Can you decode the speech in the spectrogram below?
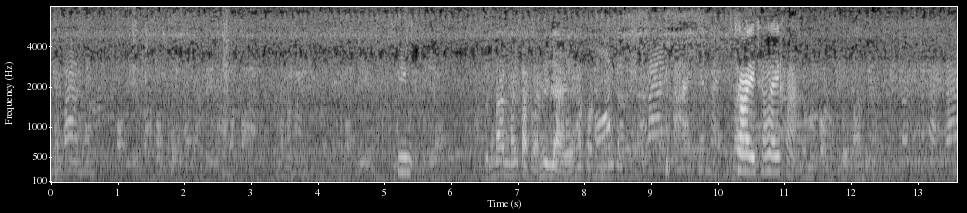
อยู่บ้าน มีเป็นบ้านไม้สักหลังใหญ่ๆนะครับ ตอนอ๋นี้อไม่รู้จะเป็นปิยังดไงบ้านขายใช่ไหมใช่ใช่ค่ะ แล้วเมื่อก่อนผมเปิดร้านอยู่ขายได้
